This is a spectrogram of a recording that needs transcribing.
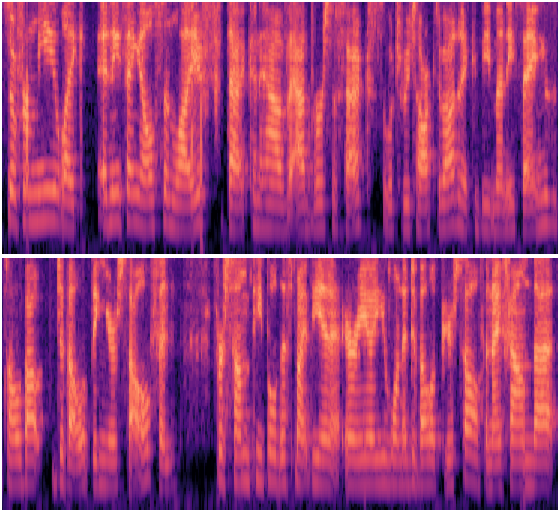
So for me, like anything else in life that can have adverse effects, which we talked about, and it could be many things. It's all about developing yourself. And for some people, this might be an area you want to develop yourself. And I found that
